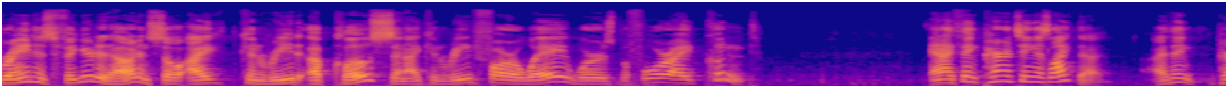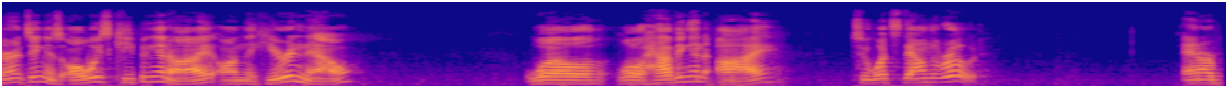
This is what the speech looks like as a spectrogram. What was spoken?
brain has figured it out, and so I can read up close and I can read far away, whereas before I couldn't. And I think parenting is like that. I think parenting is always keeping an eye on the here and now while, while having an eye to what's down the road. And our,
